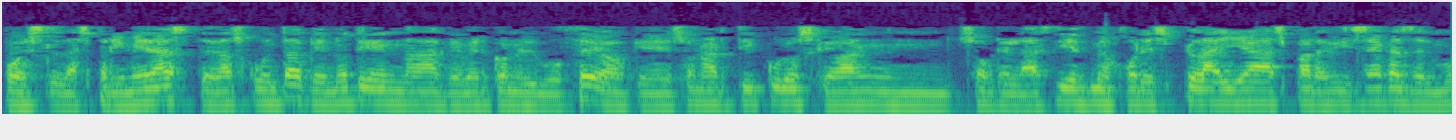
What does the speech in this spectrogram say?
pues las primeras te das cuenta que no tienen nada que ver con el buceo, que son artículos que van sobre las 10 mejores playas paradisíacas del mundo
